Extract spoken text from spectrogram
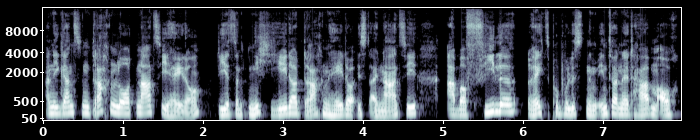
an die ganzen Drachenlord-Nazi-Hater, die jetzt sind- nicht jeder Drachenhater ist ein Nazi, aber viele Rechtspopulisten im Internet haben auch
